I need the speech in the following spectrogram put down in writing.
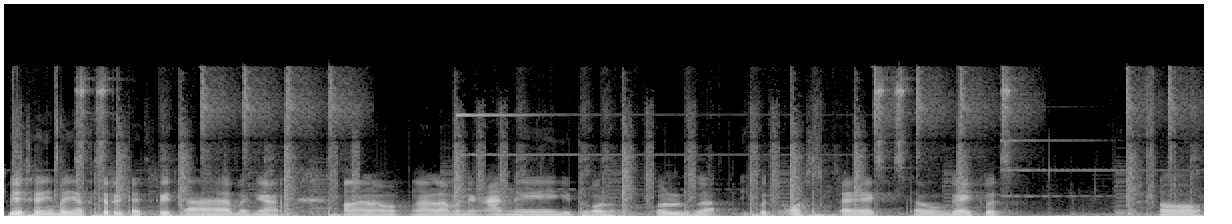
biasanya banyak cerita-cerita banyak pengalaman-pengalaman yang aneh gitu. Kalau kalau lu nggak ikut ospek atau nggak ikut oh,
